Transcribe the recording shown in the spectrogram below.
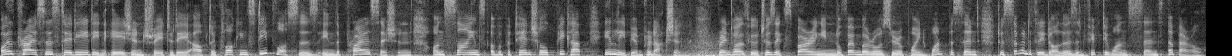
Oil prices steadied in Asian trade today after clocking steep losses in the prior session on signs of a potential pickup in Libyan production. Brent oil futures expiring in November rose 0.1% to $73.51 a barrel,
